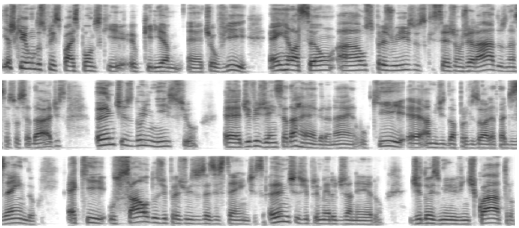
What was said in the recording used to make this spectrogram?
E acho que um dos principais pontos que eu queria é, te ouvir é em relação aos prejuízos que sejam gerados nessas sociedades antes do início é, de vigência da regra. Né? O que é, a medida provisória está dizendo é que os saldos de prejuízos existentes antes de 1 de janeiro de 2024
